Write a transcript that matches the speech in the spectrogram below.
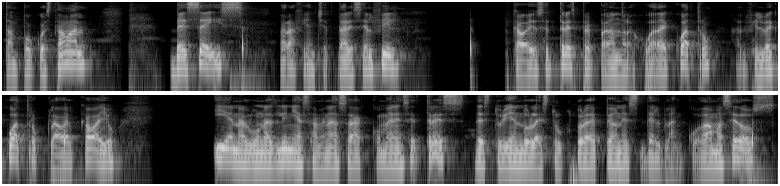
tampoco está mal. B6 para fianchetar ese alfil. Caballo C3 preparando la jugada de 4. Alfil B4, clava el caballo. Y en algunas líneas amenaza comer en C3, destruyendo la estructura de peones del blanco. Dama C2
